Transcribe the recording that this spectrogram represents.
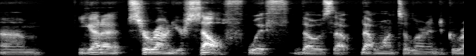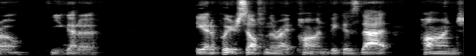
um, you got to surround yourself with those that, that want to learn and to grow. You got to, you got to put yourself in the right pond because that pond,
